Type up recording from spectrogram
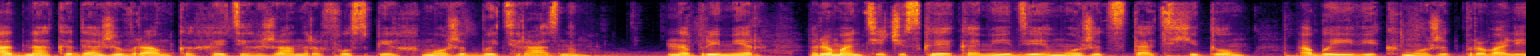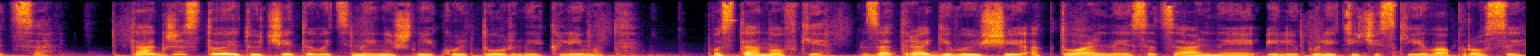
Однако даже в рамках этих жанров успех может быть разным. Например, романтическая комедия может стать хитом, а боевик может провалиться. Также стоит учитывать нынешний культурный климат. Постановки, затрагивающие актуальные социальные или политические вопросы,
